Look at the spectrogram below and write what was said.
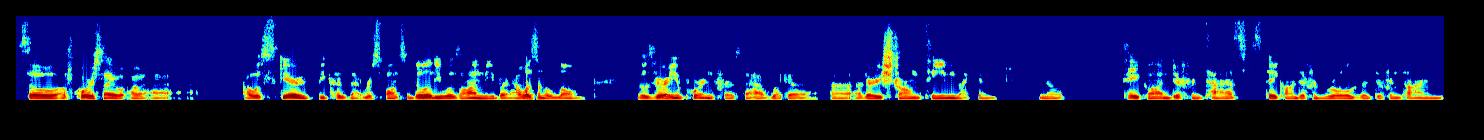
So of course I, I i was scared because that responsibility was on me but i wasn't alone. It was very important for us to have like a, a very strong team that can you know take on different tasks take on different roles at different times.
